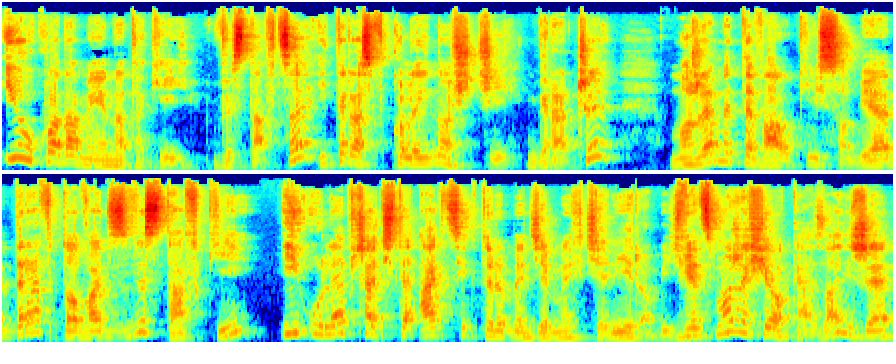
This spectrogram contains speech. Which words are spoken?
I układamy je na takiej wystawce. I teraz w kolejności graczy możemy te wałki sobie draftować z wystawki i ulepszać te akcje, które będziemy chcieli robić. Więc może się okazać, że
